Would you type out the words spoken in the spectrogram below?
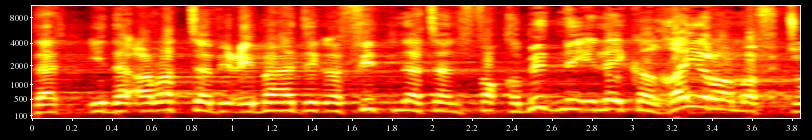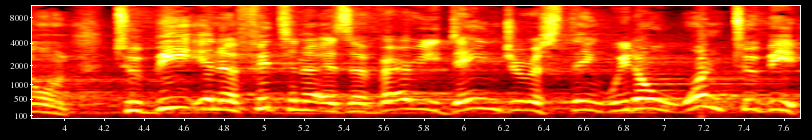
That إِذَا أَرَدْتَ بِعِبَادِكَ فِتْنَةً فَقْبِدْنِ إِلَيْكَ غَيْرَ مَفْتُونَ To be in a fitna is a very dangerous thing. We don't want to be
